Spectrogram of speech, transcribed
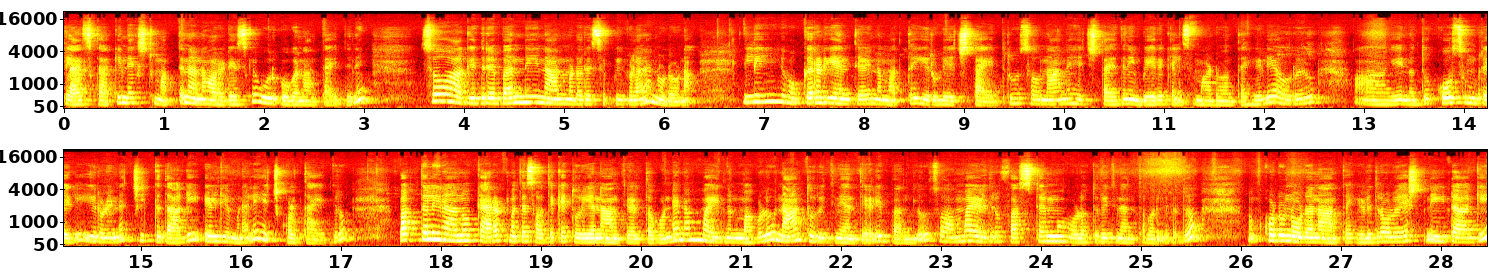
ಕ್ಲಾಸ್ಗೆ ಹಾಕಿ ನೆಕ್ಸ್ಟ್ ಮತ್ತೆ ನಾನು ಹಾಲಿಡೇಸ್ಗೆ ಊರಿಗೆ ಹೋಗೋಣ ಅಂತ ಇದ್ದೀನಿ. ಸೊ ಹಾಗಿದ್ರೆ ಬನ್ನಿ, ನಾನು ಮಾಡೋ ರೆಸಿಪಿಗಳನ್ನು ನೋಡೋಣ. ಇಲ್ಲಿ ಒಗ್ಗರಣೆಗೆ ಅಂತೇಳಿ ನಮ್ಮ ಅತ್ತೆ ಈರುಳ್ಳಿ ಹೆಚ್ತಾ ಇದ್ದರು ಸೊ ನಾನೇ ಹೆಚ್ಚ್ತಾ ಇದ್ದೀನಿ ಬೇರೆ ಕೆಲಸ ಮಾಡು ಅಂತ ಹೇಳಿ ಅವರು ಏನದು ಕೋಸುಂಬರಿಗೆ ಈರುಳ್ಳಿನ ಚಿಕ್ಕದಾಗಿ ಎಳ್ಗೆ ಮಣೆಯಲ್ಲಿ ಹೆಚ್ಕೊಳ್ತಾ ಇದ್ದರು ಪಕ್ಕದಲ್ಲಿ ನಾನು ಕ್ಯಾರೆಟ್ ಮತ್ತು ಸೌತೆಕಾಯಿ ತುರಿಯೋಣ ಅಂತೇಳಿ ತೊಗೊಂಡೆ. ನಮ್ಮ ಐದನ ಮಗಳು, ನಾನು ತುರಿತೀನಿ ಅಂತೇಳಿ ಬಂದಳು ಸೊ ಅಮ್ಮ ಹೇಳಿದ್ರು ಫಸ್ಟ್ ಟೈಮು ಅವಳು ತುರಿತೀನಿ ಅಂತ ಬಂದಿರೋದು. ಕೊಡು ನೋಡೋಣ ಅಂತ ಹೇಳಿದ್ರು. ಅವಳು ಎಷ್ಟು ನೀಟಾಗಿ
